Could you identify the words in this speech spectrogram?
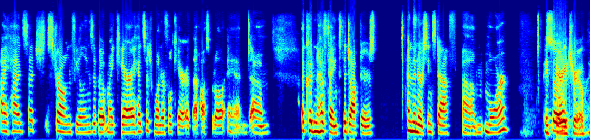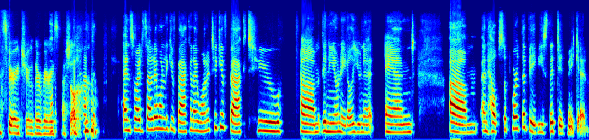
i had such strong feelings about my care i had such wonderful care at that hospital and um, i couldn't have thanked the doctors and the nursing staff um, more it's so, very true. It's very true. They're very special. and so I decided I wanted to give back, and I wanted to give back to um, the neonatal unit and um, and help support the babies that did make it.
